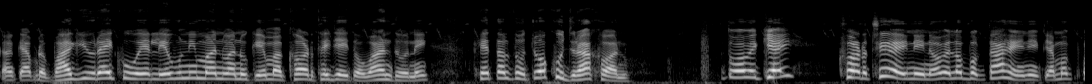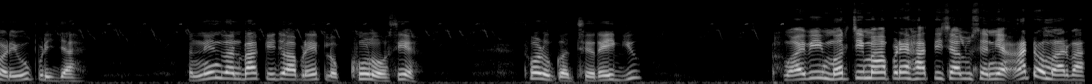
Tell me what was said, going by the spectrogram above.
કારણ કે આપણે ભાગ્યું રાખ્યું એટલે એવું નહીં માનવાનું કે એમાં ખડ થઈ જાય તો વાંધો નહીં. ખેતર તો ચોખ્ખું જ રાખવાનું. તો હવે ક્યાંય ખડ છે નહીં ને, હવે લગભગ થાય નહીં, ત્યાં મગફળી ઉપડી જાય. નીંદવાન બાકી જો આપણે એટલો ખૂણો છે. થોડુંક જ છે, રહી ગયું. આવી મરચીમાં આપણે હાથી ચાલુ છે, ત્યાં આંટો મારવા.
